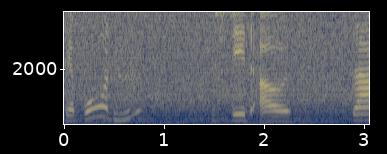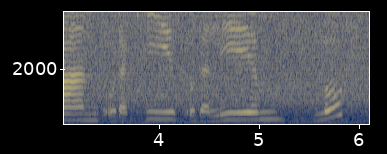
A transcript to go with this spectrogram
Der Boden besteht aus Sand oder Kies oder Lehm, Luft,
